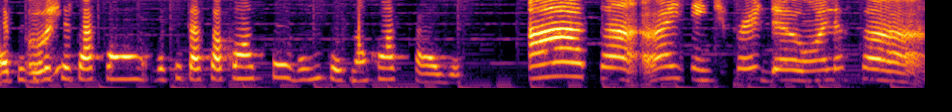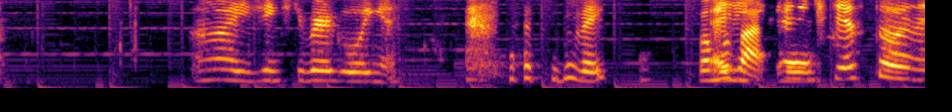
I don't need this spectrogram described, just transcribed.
É porque Oi? você tá com. Você tá só com as perguntas, não com as casas. Ah, tá. Ai, gente, perdão, olha só. Ai, gente, que vergonha. Tudo bem. a, Vamos gente, lá. a gente testou, né?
